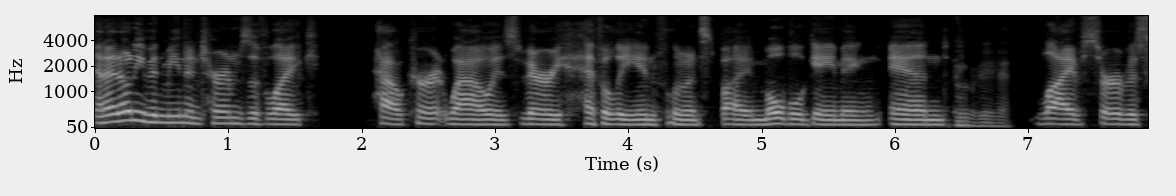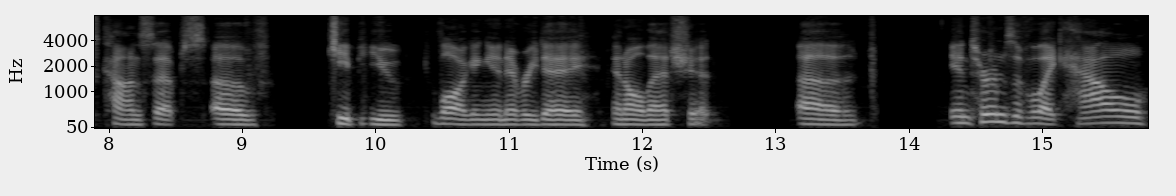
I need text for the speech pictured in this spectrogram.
And I don't even mean in terms of like how current WoW is very heavily influenced by mobile gaming and Oh, yeah. live service concepts of keep you logging in every day and all that shit. Uh, in terms of like how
